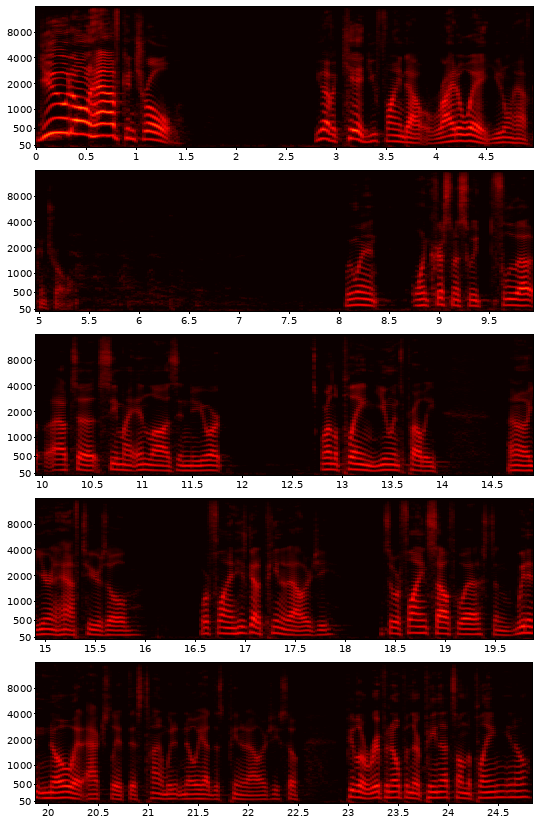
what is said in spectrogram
you don't have control. You have a kid, you find out right away you don't have control. We went one Christmas, we flew out, out to see my in laws in New York. We're on the plane. Ewan's probably, I don't know, a year and a half, two years old. We're flying, he's got a peanut allergy. So we're flying southwest, and we didn't know it actually at this time. We didn't know he had this peanut allergy. So people are ripping open their peanuts on the plane, you know?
